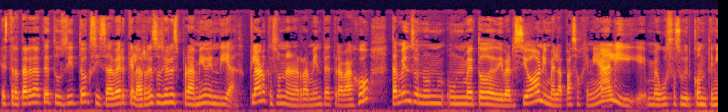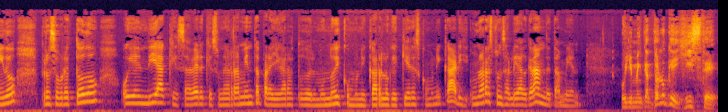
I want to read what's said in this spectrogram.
es tratar de darte tus detox y saber que las redes sociales para mí hoy en día, claro que son una herramienta de trabajo, también son un, un método de diversión y me la paso genial y me gusta subir contenido, pero sobre todo hoy en día que saber que es una herramienta para llegar a todo el mundo y comunicar lo que quieres comunicar y una responsabilidad grande también. Oye, me encantó lo que dijiste,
